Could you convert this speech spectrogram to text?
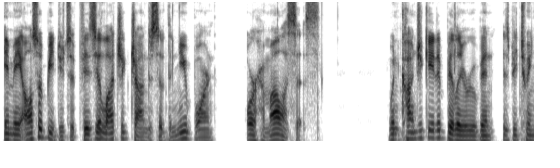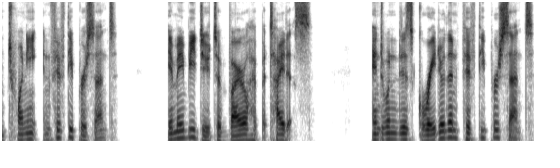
It may also be due to physiologic jaundice of the newborn or hemolysis. When conjugated bilirubin is between 20 and 50%, it may be due to viral hepatitis. And when it is greater than 50%,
